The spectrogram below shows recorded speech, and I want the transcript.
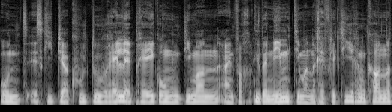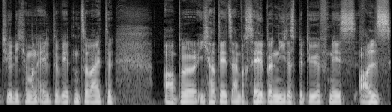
Und es gibt ja kulturelle Prägungen, die man einfach übernimmt, die man reflektieren kann, natürlich, wenn man älter wird und so weiter. Aber ich hatte jetzt einfach selber nie das Bedürfnis, als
